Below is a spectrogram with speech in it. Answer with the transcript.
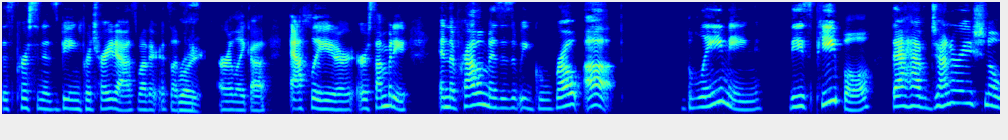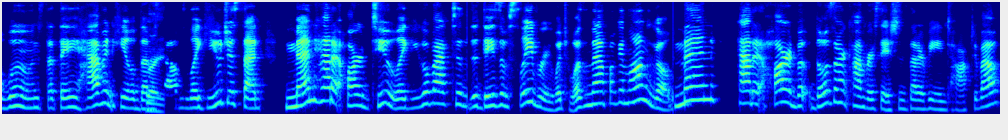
this person is being portrayed as, whether it's a right. or like a athlete or or somebody. And the problem is, is that we grow up blaming these people that have generational wounds that they haven't healed themselves. Right. Like you just said, men had it hard too. Like you go back to the days of slavery, which wasn't that fucking long ago. Men had it hard, but those aren't conversations that are being talked about.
